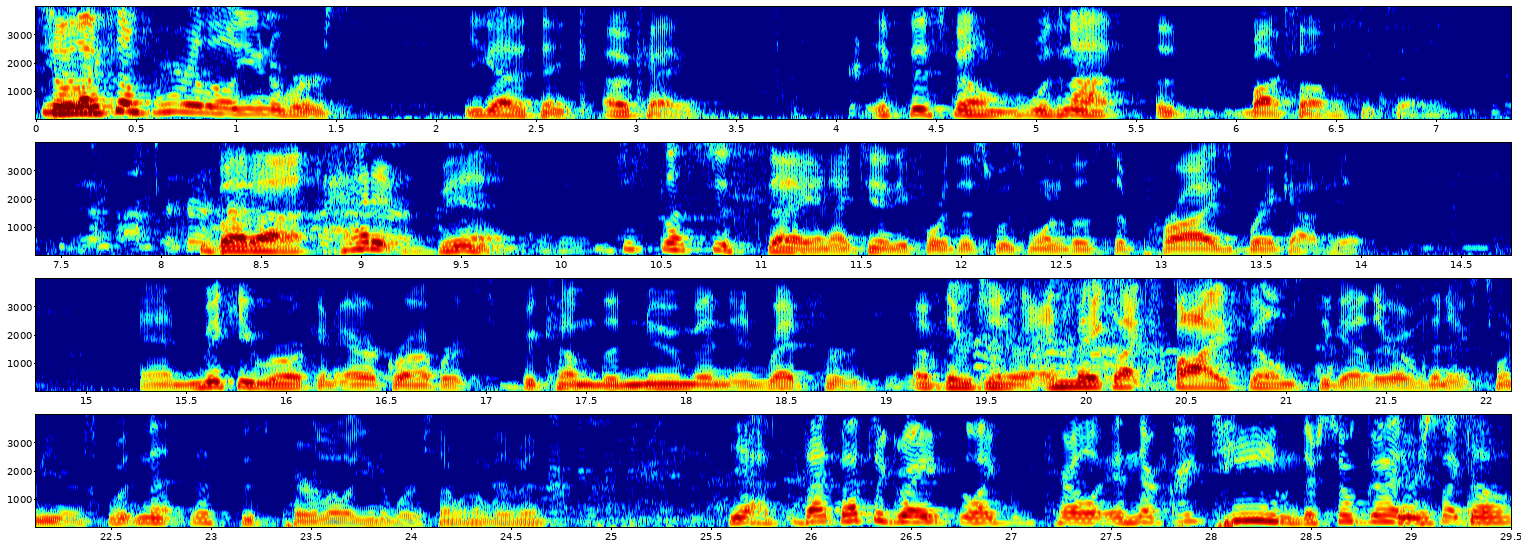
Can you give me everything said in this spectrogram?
So, know, like some parallel universe, you got to think, okay, if this film was not a box office success, but uh, had it been, just let's just say in 1984, this was one of those surprise breakout hits. And Mickey Rourke and Eric Roberts become the Newman and Redford of their generation and make like five films together over the next 20 years. Wouldn't that? That's this parallel universe I want to live in. Yeah, that that's a great like parallel, and they're a great team. They're so good. They're it's like, so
